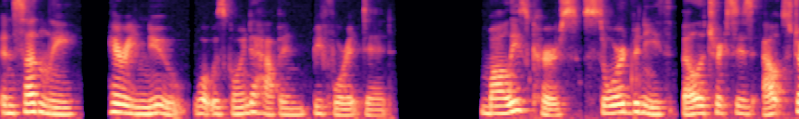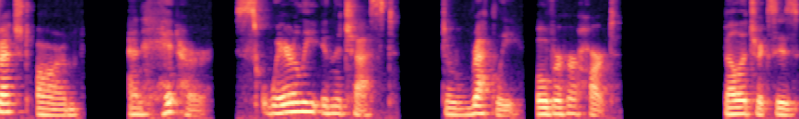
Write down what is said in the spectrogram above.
And suddenly, Harry knew what was going to happen before it did. Molly's curse soared beneath Bellatrix's outstretched arm and hit her squarely in the chest, directly over her heart. Bellatrix's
